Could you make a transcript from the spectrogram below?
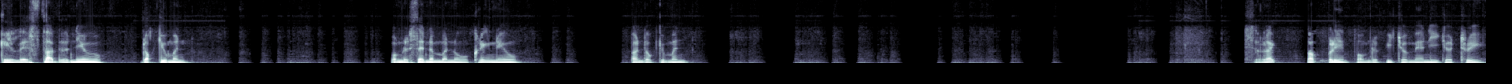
Okay, let's start a new document. From the center menu, click New, on Document. Select plane from the Feature Manager tree.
